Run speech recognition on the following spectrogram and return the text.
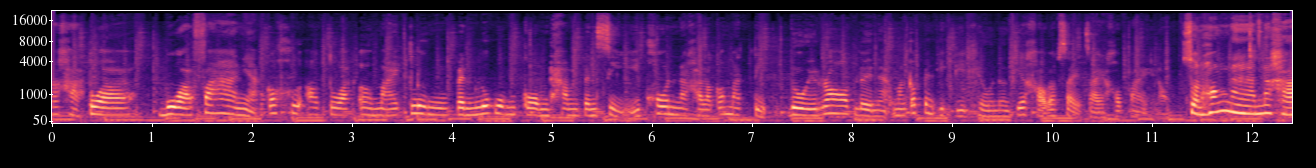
อะค่ะ ตัวบัวฝ้าเนี่ยก็คือเอาตัวเออไม้กลึงเป็นลูกวงกลมทำเป็นสีพ่นนะคะ แล้วก็มาติดโดยรอบเลยเนี่ยมันก็เป็นอีกดีเทลหนึ่งที่เขาแบบใส่ใจเข้าไปเนาะส่วนห้องน้ำนะคะ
